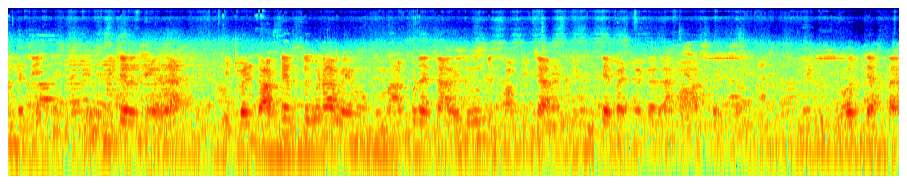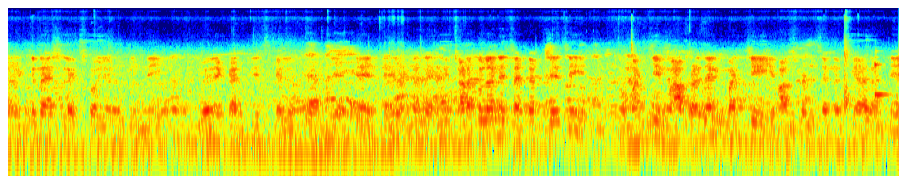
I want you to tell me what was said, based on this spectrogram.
ఉండండి ఫ్యూచర్ ఉంది కదా. ఇటువంటి డాక్టర్స్ కూడా మేము మాకు కూడా చాలా ఇది ఉంటుంది పంపించాలంటే ఉంటే బెటర్ కదా మా హాస్పిటల్ మీకు గ్రోత్ చేస్తాను ఇంటర్నేషనల్ ఎక్స్పోజర్ ఉంటుంది వేరే కంట్రీస్కి వెళ్ళొచ్చు. అంటే నేను కడపలోనే సెటప్ చేసి మంచి మా ప్రజలకు మంచి హాస్పిటల్ సెటప్ చేయాలంటే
